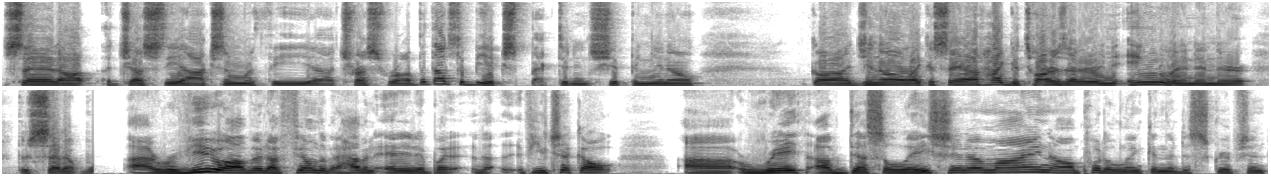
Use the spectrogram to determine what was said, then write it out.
set it up, adjust the action with the uh, truss rod, but that's to be expected in shipping, you know. God, you know, like I say, I've had guitars that are in England and they're they're set up. A review of it, I filmed it, but I haven't edited it. But if you check out uh, Wraith of Desolation of mine, I'll put a link in the description.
